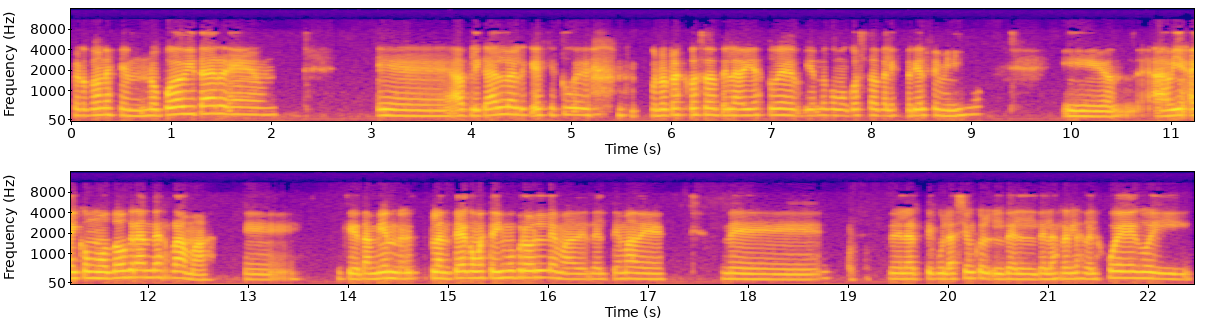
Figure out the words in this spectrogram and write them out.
perdón, es que no puedo evitar eh, eh, aplicarlo, es que estuve con otras cosas de la vida, estuve viendo como cosas de la historia del feminismo y había, hay como dos grandes ramas eh, que también plantea como este mismo problema de- del tema de, de, la articulación con- de las reglas del juego y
